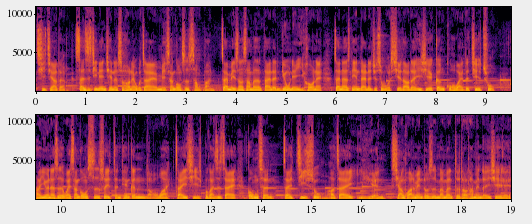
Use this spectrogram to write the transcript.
起家的，三十几年前的时候呢，我在美商公司上班，在美商上班待了六年以后呢，在那年代呢，就是我学到的一些跟国外的接触。啊，因为那是外商公司，所以整天跟老外在一起，不管是在工程、在技术啊，在语言、想法那边，都是慢慢得到他们的一些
